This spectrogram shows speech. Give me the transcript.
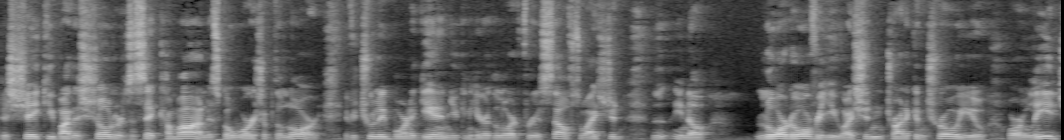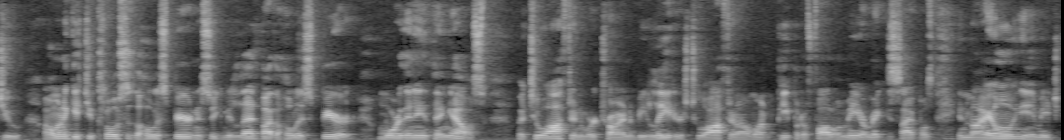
to shake you by the shoulders and say, "Come on, let's go worship the Lord." If you're truly born again, you can hear the Lord for yourself. So I shouldn't, you know, lord over you. I shouldn't try to control you or lead you. I want to get you close to the Holy Spirit and so you can be led by the Holy Spirit more than anything else. But too often we're trying to be leaders. Too often I want people to follow me or make disciples in my own image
